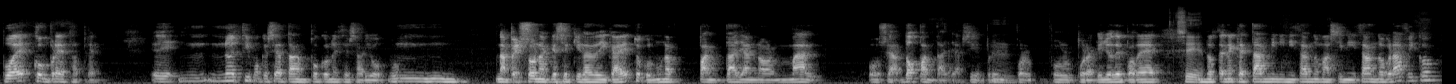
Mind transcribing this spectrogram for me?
pues compré estas tres. Eh, no estimo que sea tampoco necesario. una persona que se quiera dedicar a esto con una pantalla normal, o sea, dos pantallas siempre, Mm. por, por- por aquello de poder Sí. no tener que estar minimizando, maximizando gráficos,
